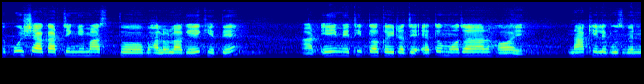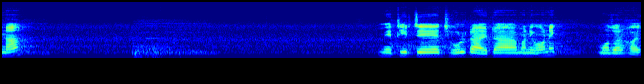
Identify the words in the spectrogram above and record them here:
তো পুঁই শাক আর চিংড়ি মাছ তো ভালো লাগে খেতে। আর এই মেথির তরকারিটা যে এত মজার হয়, না খেলে বুঝবেন না। মেথির যে ঝোলটা, এটা মানে অনেক মজার হয়।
